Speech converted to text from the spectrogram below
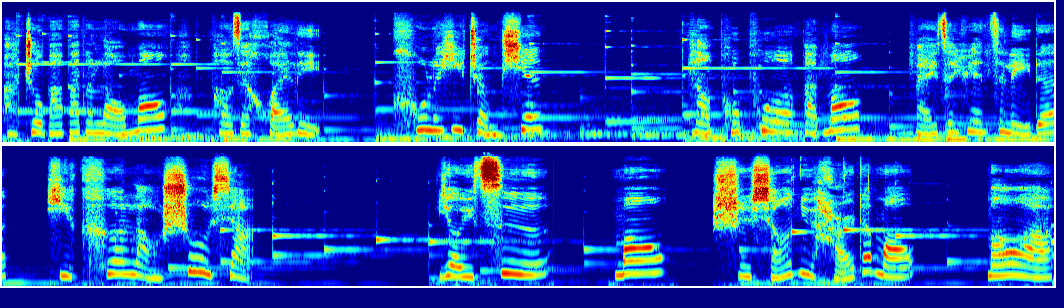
把皱巴巴的老猫抱在怀里，哭了一整天。老婆婆把猫埋在院子里的一棵老树下。有一次，猫是小女孩的猫，猫啊，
